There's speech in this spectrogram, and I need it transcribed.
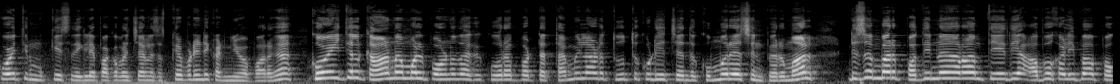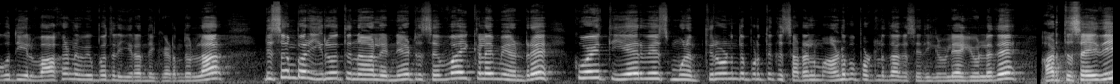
குவைத்தின் முக்கிய செய்திகளை பார்க்க போகிற சேனலை சப்ஸ்கிரைப் பண்ணிட்டு கண்டினியூவாக பாருங்கள் குவைத்தில் காணாமல் போனதாக கூறப்பட்ட தமிழ்நாடு தூத்துக்குடியைச் சேர்ந்த குமரேசன் பெருமாள் டிசம்பர் பதினாறாம் தேதி அபுகலிபா பகுதியில் வாகன விபத்தில் இறந்து கிடந்துள்ளார். டிசம்பர் இருபத்தி நாலு நேற்று செவ்வாய்க்கிழமை அன்று குவைத் ஏர்வேஸ் மூலம் திருவனந்தபுரத்துக்கு சடலம் அனுப்பப்பட்டுள்ளதாக செய்திகள் வெளியாகியுள்ளது. அடுத்த செய்தி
